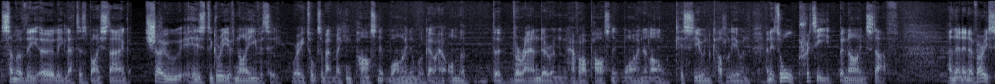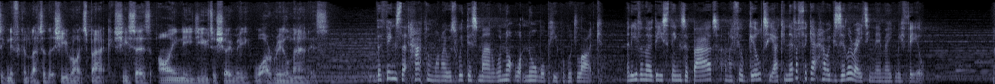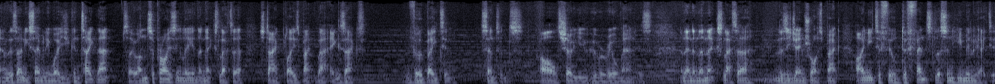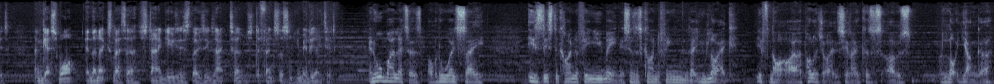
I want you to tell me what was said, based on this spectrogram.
Some of the early letters by Stagg show his degree of naivety, where he talks about making parsnip wine and we'll go out on the, the veranda and have our parsnip wine and I'll kiss you and cuddle you, and, and it's all pretty benign stuff. And then in a very significant letter that she writes back, she says, I need you to show me what a real man is. The things that happened when I was with this man were not what normal people would like. And even though these things are bad and I feel guilty, I can never forget how exhilarating they made me feel. Now, there's only so many ways you can take that, so unsurprisingly, in the next letter, Stagg plays back that exact verbatim sentence I'll show you who a real man is. And then in the next letter, Lizzie James writes back, I need to feel defenseless and humiliated. And guess what? In the next letter, Stagg uses those exact terms defenseless and humiliated. In all my letters, I would always say, Is this the kind of thing you mean? Is this the kind of thing that you like? If not, I apologise, you know, because I was a lot younger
